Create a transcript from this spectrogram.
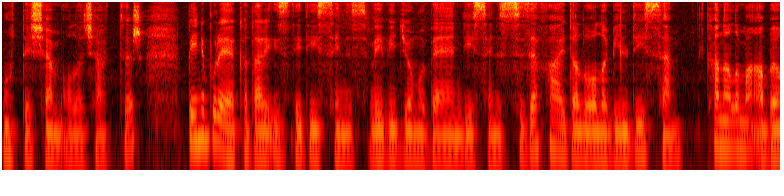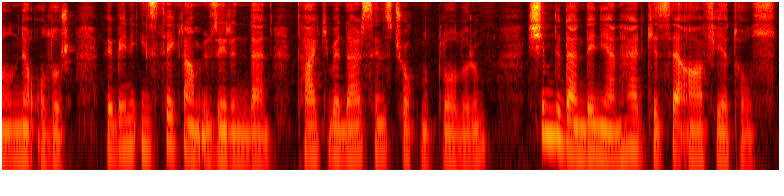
muhteşem olacaktır. Beni buraya kadar izlediyseniz ve videomu beğendiyseniz size faydalı olabildiysem kanalıma abone olur ve beni Instagram üzerinden takip ederseniz çok mutlu olurum. Şimdiden deneyen herkese afiyet olsun.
